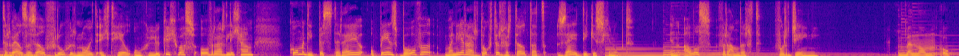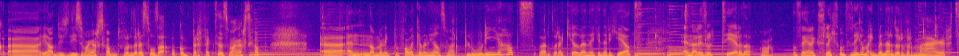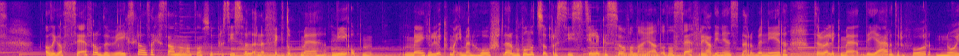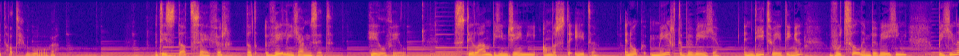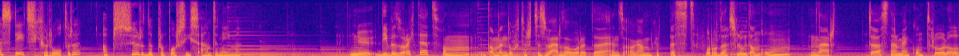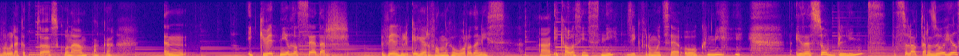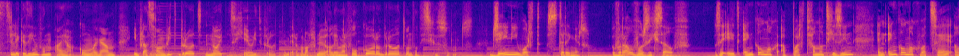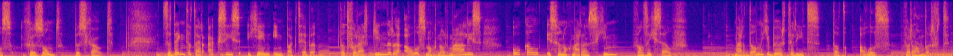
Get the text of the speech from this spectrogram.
Terwijl ze zelf vroeger nooit echt heel ongelukkig was over haar lichaam, komen die pesterijen opeens boven wanneer haar dochter vertelt dat zij dik is genoemd. En alles verandert voor Janie. Ik ben dan ook, uh, ja, dus die zwangerschap, voor de rest was dat ook een perfecte zwangerschap. Uh, en dan ben ik bevallen. Ik heb een heel zwaar bloeding gehad, waardoor ik heel weinig energie had. En dat resulteerde, oh, dat is eigenlijk slecht om te zeggen, maar ik ben daardoor vermagerd als ik dat cijfer op de weegschaal zag staan, dan had dat zo precies wel een effect op mij. Niet op mijn geluk, maar in mijn hoofd. Daar begon het zo precies stilletjes zo van, ah ja, dat, dat cijfer gaat ineens naar beneden, terwijl ik mij de jaren ervoor nooit had gewogen. Het is dat cijfer dat veel in gang zet. Heel veel. Stilaan begint Janie anders te eten en ook meer te bewegen. En die twee dingen, voedsel en beweging, beginnen steeds grotere absurde proporties aan te nemen. Nu, die bezorgdheid van dat mijn dochter te zwaar zou worden en zou gaan gepest worden, sloeg dan om naar thuis, naar mijn controle over hoe ik het thuis kon aanpakken. En ik weet niet of dat zij daar veel gelukkiger van geworden is. Uh, ik alleszins niet, dus ik vermoed zij ook niet. Je bent zo blind dat ze loopt daar zo heel stilletjes in van, ah ja, kom, we gaan in plaats van witbrood nooit geen witbrood meer. Vanaf nu alleen maar volkorenbrood, want dat is gezond. Janie wordt strenger, vooral voor zichzelf. Ze eet enkel nog apart van het gezin en enkel nog wat zij als gezond beschouwt. Ze denkt dat haar acties geen impact hebben, dat voor haar kinderen alles nog normaal is, ook al is ze nog maar een schim van zichzelf. Maar dan gebeurt er iets dat alles verandert.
